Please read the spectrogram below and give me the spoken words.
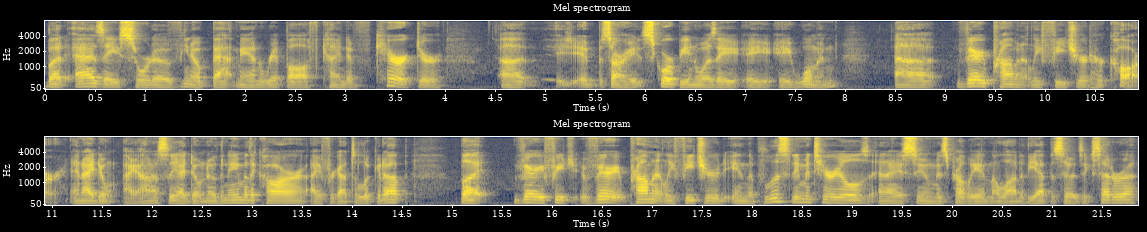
But as a sort of, you know, Batman ripoff kind of character, uh, sorry, Scorpion was a, a, a woman. Uh, very prominently featured her car, and I don't, I honestly, I don't know the name of the car. I forgot to look it up but very feature, very prominently featured in the publicity materials, and I assume is probably in a lot of the episodes, etc.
